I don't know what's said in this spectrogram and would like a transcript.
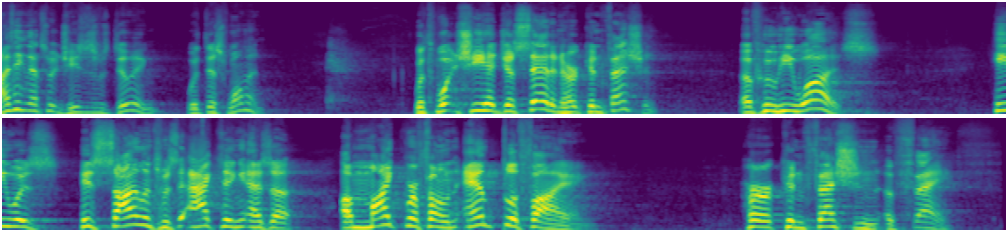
I think that's what Jesus was doing with this woman, with what she had just said in her confession of who he was. He was his silence was acting as a, a microphone amplifying her confession of faith.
